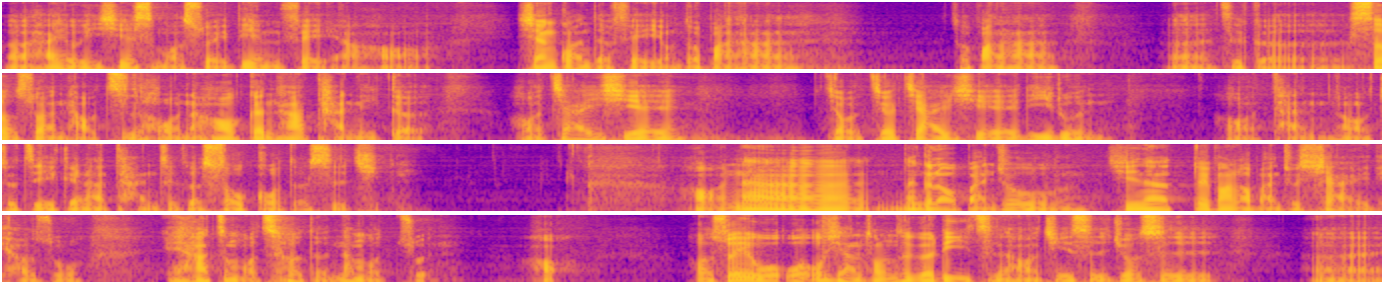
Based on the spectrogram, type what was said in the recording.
呃还有一些什么水电费啊，哈相关的费用都帮他都帮他呃这个测算好之后，然后跟他谈一个哦加一些就就加一些利润。哦，谈，然后就直接跟他谈这个收购的事情。好，那那个老板就，其实那对方老板就吓一跳，说：“哎，他怎么测的那么准？”哦，所以我我我想从这个例子哈，其实就是呃，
